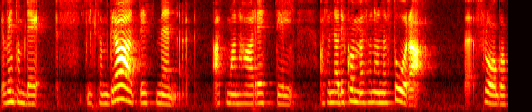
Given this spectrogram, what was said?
jag vet inte om det är liksom gratis men att man har rätt till, alltså när det kommer sådana stora eh, frågor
